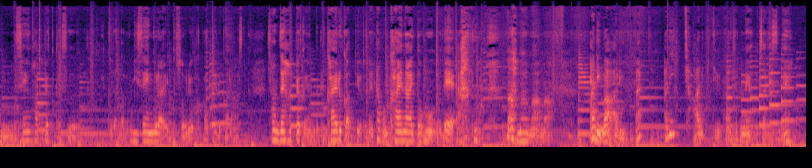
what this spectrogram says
うん、1800足すいくらだろう2000円ぐらい送料かかってるから3800円で買えるかっていうとね多分買えないと思うのであのまあまあまあまあありはありあありっちゃありっていう感じのねお茶ですね。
